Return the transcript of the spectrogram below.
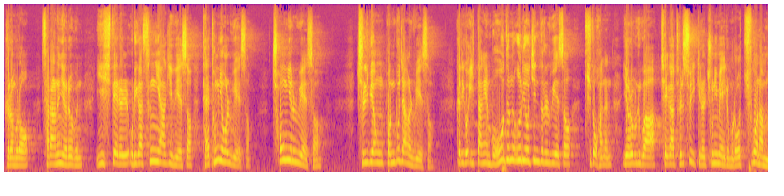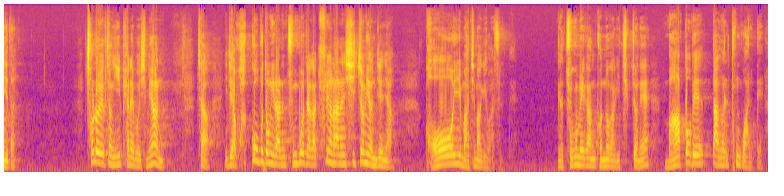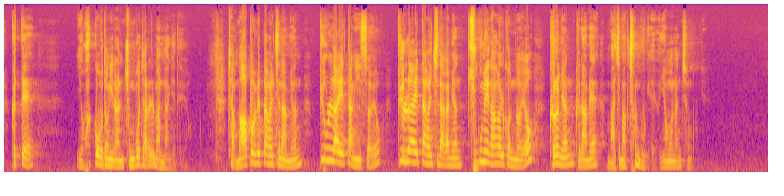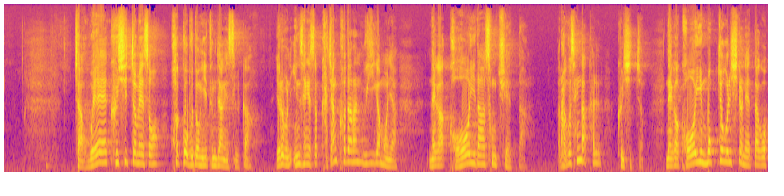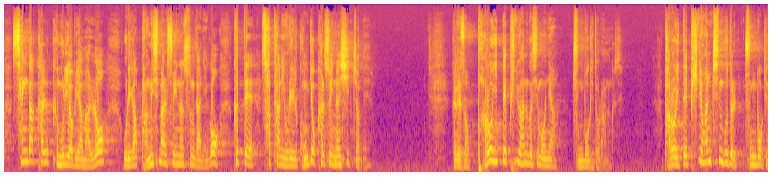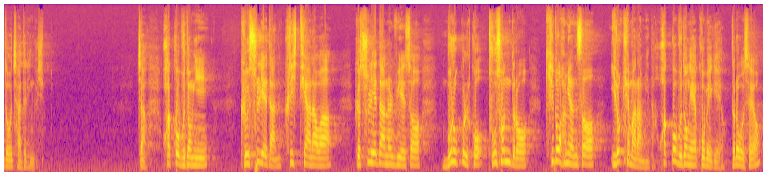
그러므로 사랑하는 여러분, 이 시대를 우리가 승리하기 위해서 대통령을 위해서, 총리를 위해서, 질병 본부장을 위해서, 그리고 이 땅의 모든 의료진들을 위해서 기도하는 여러분과 제가 될 수 있기를 주님의 이름으로 축원합니다. 철로역정 2편에 보시면 자, 이제 확고부동이라는 중보자가 출현하는 시점이 언제냐? 거의 마지막에 왔을 때. 그러니까 죽음의 강 건너가기 직전에 마법의 땅을 통과할 때, 그때 이 확고부동이라는 중보자를 만나게 돼요. 자, 마법의 땅을 지나면 뷸라의 땅이 있어요. 뷸라의 땅을 지나가면 죽음의 강을 건너요. 그러면 그 다음에 마지막 천국이에요. 영원한 천국이에요. 자, 왜 그 시점에서 확고부동이 등장했을까? 여러분 인생에서 가장 커다란 위기가 뭐냐? 내가 거의 다 성취했다. 라고 생각할 그 시점. 내가 거의 목적을 실현했다고 생각할 그 무렵이야말로 우리가 방심할 수 있는 순간이고 그때 사탄이 우리를 공격할 수 있는 시점이에요. 그래서 바로 이때 필요한 것이 뭐냐? 중보기도라는 것이에요. 바로 이때 필요한 친구들 중보기도자들인 것입니다. 자, 확고부동이 그 순례단 크리스티아나와 그 순례단을 위해서 무릎 꿇고 두 손 들어 기도하면서 이렇게 말합니다. 확고부동의 고백이에요. 들어보세요.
